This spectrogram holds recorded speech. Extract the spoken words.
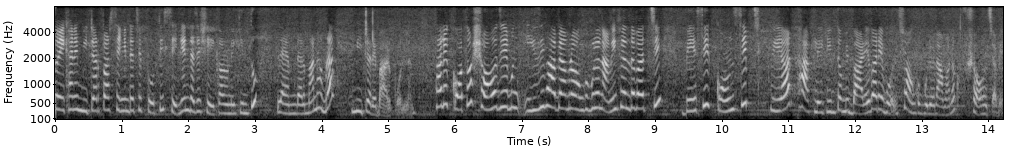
তো এখানে মিটার পার সেকেন্ড আছে প্রতি সেকেন্ড আছে, সেই কারণে কিন্তু ল্যামডার মান আমরা মিটারে বার করলাম। তাহলে কত সহজে এবং ইজিভাবে আমরা অঙ্কগুলো নামিয়ে ফেলতে পারছি? বেসিক কনসেপ্ট ক্লিয়ার থাকলে কিন্তু আমি বারে বারে বলছি অঙ্কগুলো নামানো খুব সহজ হবে।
